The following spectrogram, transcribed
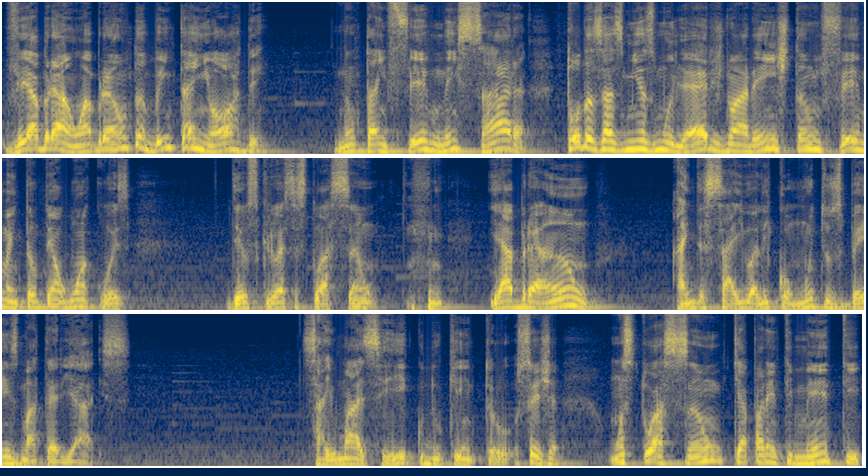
Vê Abraão. Abraão também está em ordem. Não está enfermo, nem Sara. Todas as minhas mulheres no harém estão enfermas, então tem alguma coisa. Deus criou essa situação e Abraão ainda saiu ali com muitos bens materiais. Saiu mais rico do que entrou. Ou seja, uma situação que aparentemente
